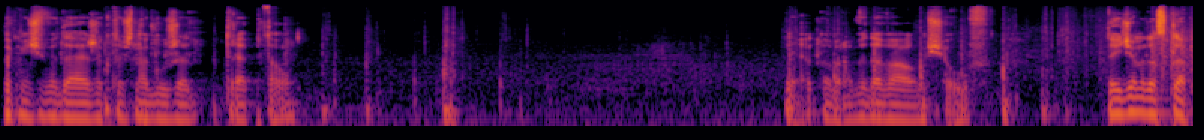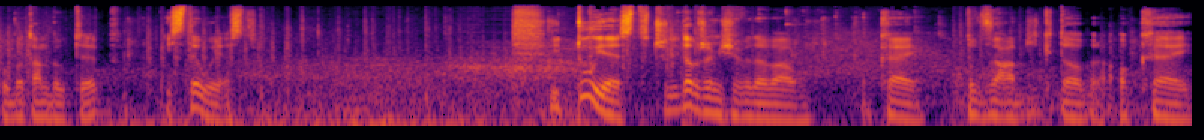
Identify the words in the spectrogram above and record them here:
Tak mi się wydaje, że ktoś na górze dreptał. Nie, dobra, wydawało mi się ów. To idziemy do sklepu, bo tam był typ. I z tyłu jest. I tu jest, czyli dobrze mi się wydawało. Okej, to wabik, dobra, okej.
